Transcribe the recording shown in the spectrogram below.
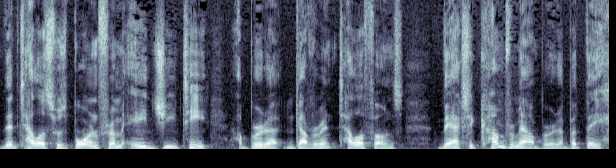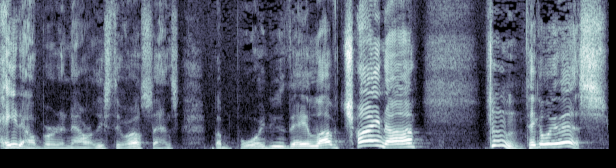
that TELUS was born from AGT, Alberta Government Telephones. They actually come from Alberta, but they hate Alberta now, or at least the oil sands. But boy, do they love China. Hmm, take a look at this.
